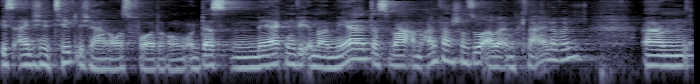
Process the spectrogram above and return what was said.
ist eigentlich eine tägliche Herausforderung. Und das merken wir immer mehr. Das war am Anfang schon so, aber im kleineren. Ähm,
